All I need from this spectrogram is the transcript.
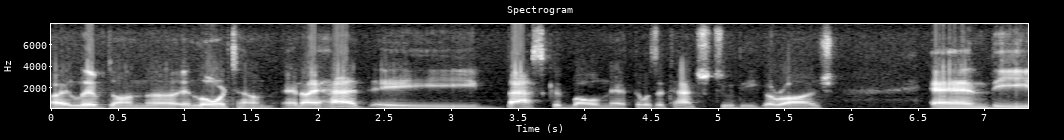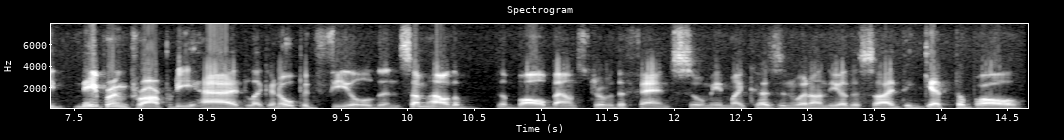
I lived on uh, in Lower Town, and I had a basketball net that was attached to the garage, and the neighboring property had like an open field, and somehow the the ball bounced over the fence. So me and my cousin went on the other side to get the ball,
